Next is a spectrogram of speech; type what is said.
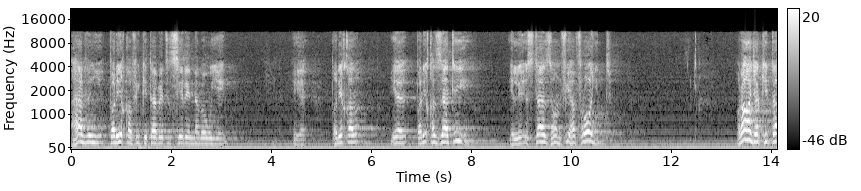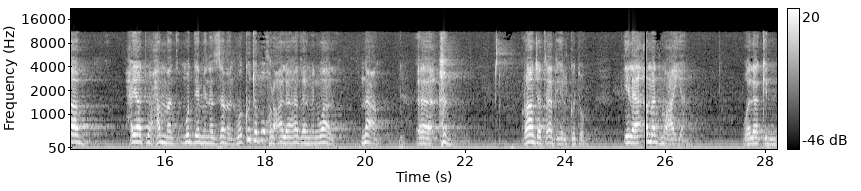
هذه الطريقة في كتابة السيرة النبوية؟ هي طريقة هي طريقة ذاتية اللي استاذهم فيها فرويد. راجع كتاب حياة محمد مدة من الزمن. وكتب أخرى على هذا المنوال. نعم. آه، راجت هذه الكتب إلى أمد معين. ولكن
